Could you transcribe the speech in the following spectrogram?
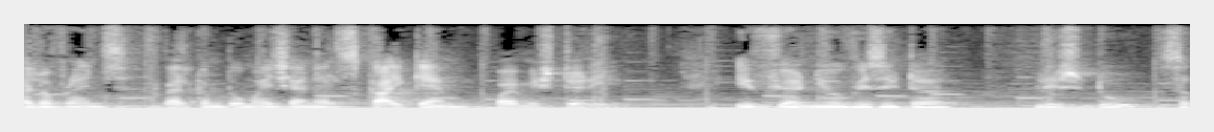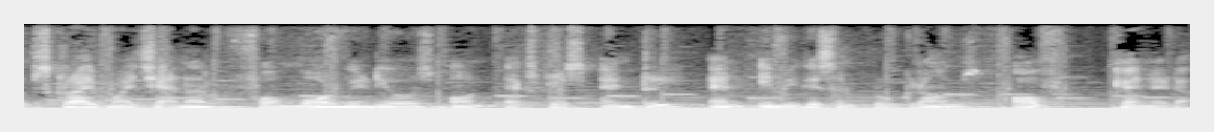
Hello friends, welcome to my channel Skycam by Mr. If you are new visitor, please do subscribe my channel for more videos on express entry and immigration programs of Canada.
